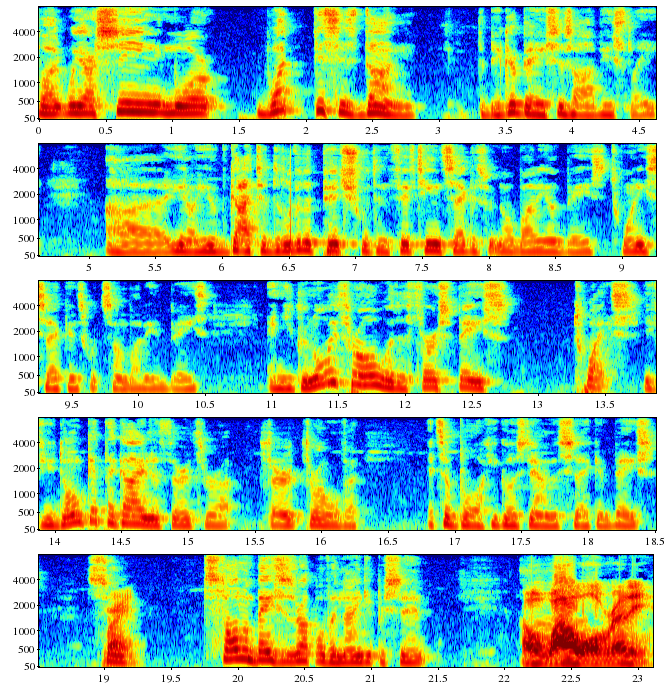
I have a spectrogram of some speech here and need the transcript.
but we are seeing more what this has done. The bigger bases, obviously. Uh, you know, you've got to deliver the pitch within 15 seconds with nobody on base, 20 seconds with somebody on base, and you can only throw over the first base twice. If you don't get the guy in the third throw, third throw over, it's a balk. He goes down to second base. So right. Stolen bases are up over 90%. Oh, wow, already.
